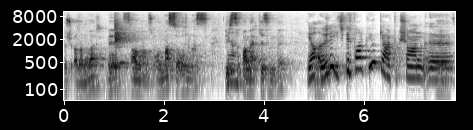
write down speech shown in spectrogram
duş alanı var ve saunamız olmazsa olmaz. Bir Ya. spa merkezinde. Ya öyle hiçbir farkı yok ki artık şu an. e, Evet.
